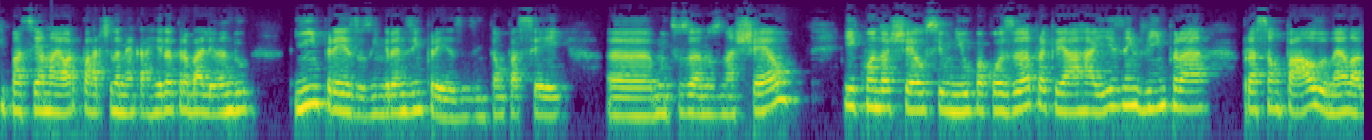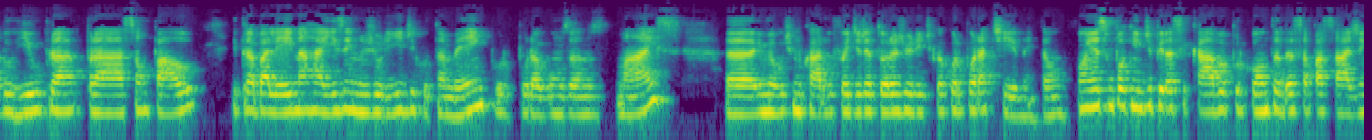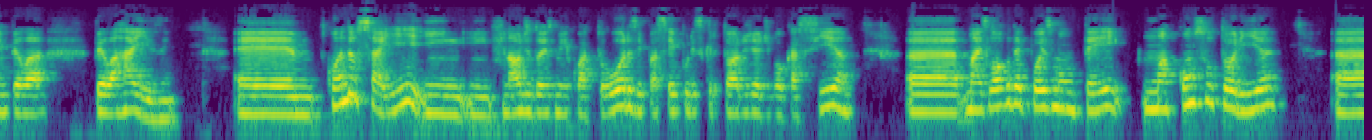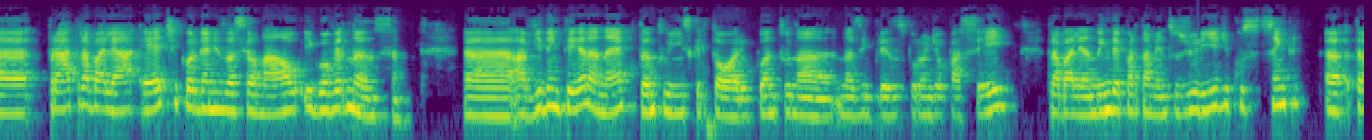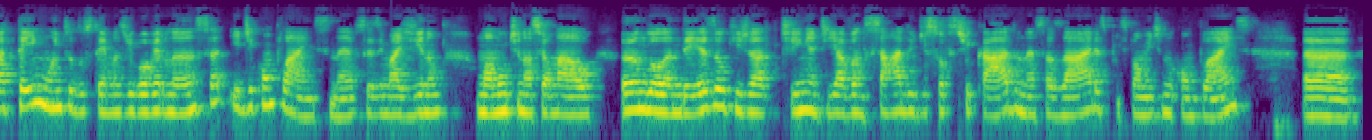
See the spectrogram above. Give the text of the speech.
e passei a maior parte da minha carreira trabalhando em empresas, em grandes empresas. Então, passei uh, muitos anos na Shell, e quando a Shell se uniu com a COSAN para criar a Raizen, vim para São Paulo, né, lá do Rio para São Paulo, e trabalhei na Raizen no jurídico também, por, por alguns anos mais, uh, e meu último cargo foi diretora jurídica corporativa. Então, conheço um pouquinho de Piracicaba por conta dessa passagem pela, pela Raizen. É, quando eu saí em, em, final de 2014, passei por escritório de advocacia, uh, mas logo depois montei uma consultoria uh, para trabalhar ética organizacional e governança. Uh, a vida inteira, né, tanto em escritório quanto na, nas empresas por onde eu passei, trabalhando em departamentos jurídicos, sempre uh, tratei muito dos temas de governança e de compliance, né? Vocês imaginam uma multinacional anglo-holandesa, o que já tinha de avançado e de sofisticado nessas áreas, principalmente no compliance. Uh,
